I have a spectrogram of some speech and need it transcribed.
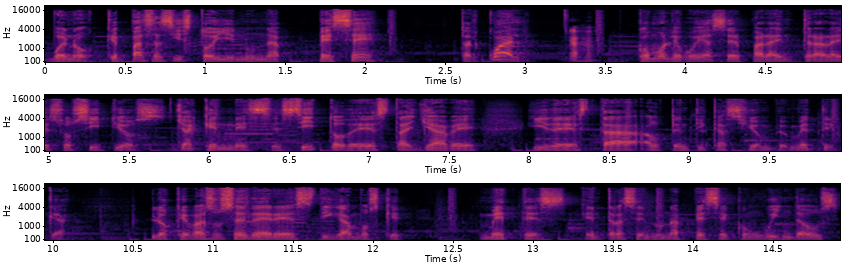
bueno, ¿qué pasa si estoy en una PC? Tal cual. ¿Cómo le voy a hacer para entrar a esos sitios? Ya que necesito de esta llave y de esta autenticación biométrica. Lo que va a suceder es, digamos que metes, entras en una PC con Windows,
